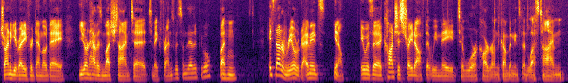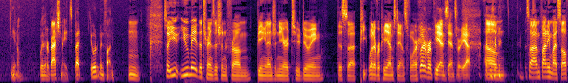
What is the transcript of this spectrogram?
trying to get ready for demo day, you don't have as much time to, to make friends with some of the other people. But Mm-hmm. it's not a real regret. I mean, it's, you know, it was a conscious trade off that we made to work harder on the company and spend less time, you know, with our batchmates. But it would have been fun. So you you made the transition from being an engineer to doing this uh, P, whatever PM stands for. Whatever PM stands for, yeah. Um, so I'm finding myself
